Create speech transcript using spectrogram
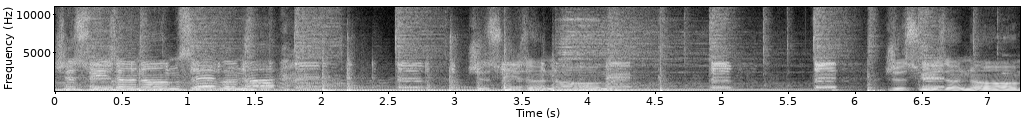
Je suis un homme, seven up. Je suis un homme. Je suis un homme.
